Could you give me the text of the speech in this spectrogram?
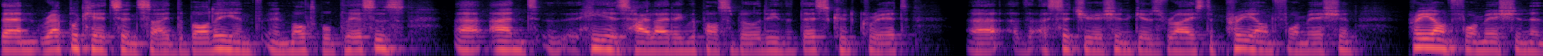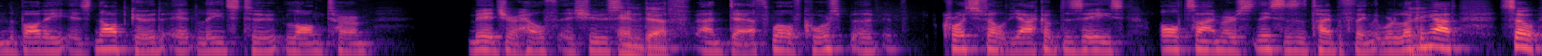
then replicates inside the body in, in multiple places. Uh, and he is highlighting the possibility that this could create uh, a situation that gives rise to prion formation. Prion formation in the body is not good. It leads to long-term major health issues and death. And death. Well, of course, uh, Creutzfeldt-Jakob disease, Alzheimer's. This is the type of thing that we're looking mm. at. So,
